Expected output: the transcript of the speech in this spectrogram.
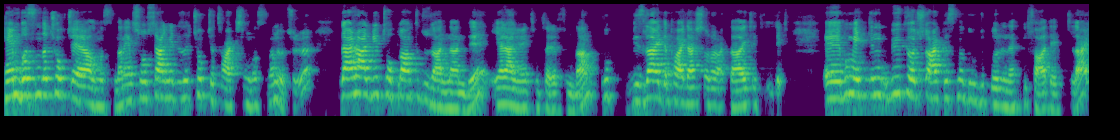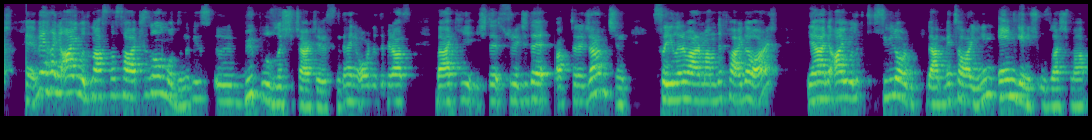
hem basında çokça yer almasından hem sosyal medyada çokça tartışılmasından ötürü derhal bir toplantı düzenlendi yerel yönetim tarafından. Bu bizler de paydaşlar olarak davet edildik. E, bu metnin büyük ölçüde arkasında durduklarını ifade ettiler. E, ve hani Ayvalık'ın aslında sahipsiz olmadığını biz e, büyük bir uzlaşı çerçevesinde hani orada da biraz belki işte süreci de aktaracağım için sayıları vermemde fayda var. Yani Ayvalık sivil örgütlenme tarihinin en geniş uzlaşma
